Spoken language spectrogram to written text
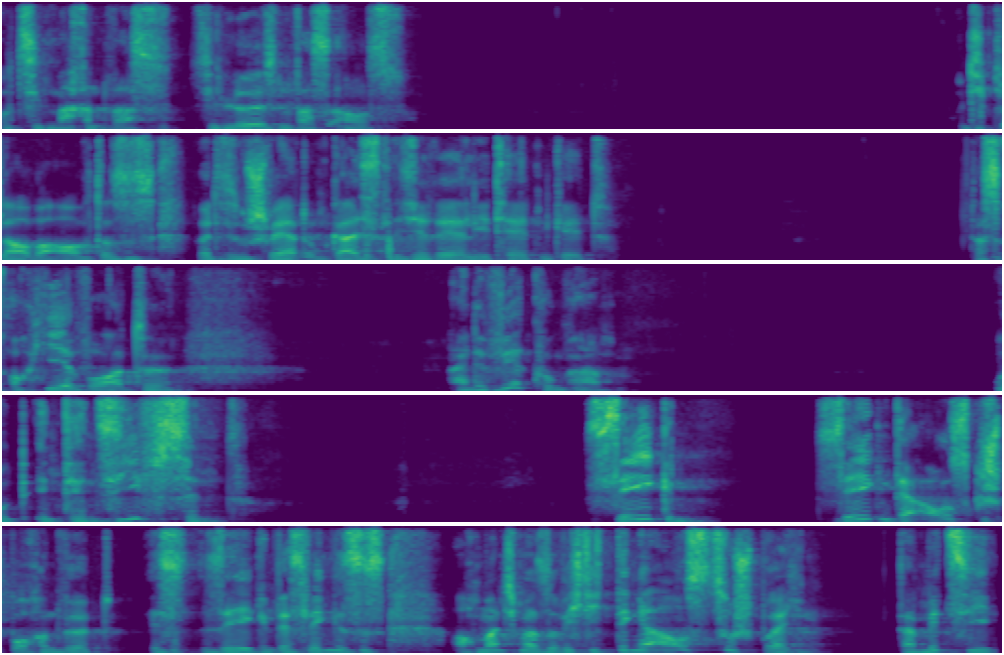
Und sie machen was, sie lösen was aus. Und ich glaube auch, dass es bei diesem Schwert um geistliche Realitäten geht. Dass auch hier Worte eine Wirkung haben und intensiv sind. Segen, Segen, der ausgesprochen wird, ist Segen. Deswegen ist es auch manchmal so wichtig, Dinge auszusprechen, damit sie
